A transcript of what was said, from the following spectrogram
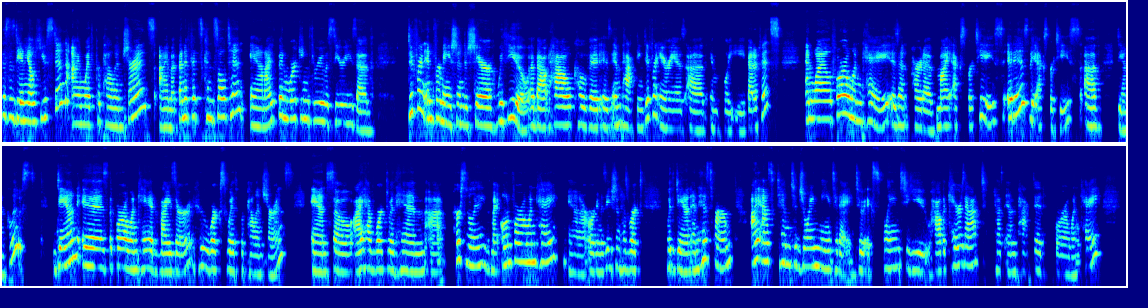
This is Danielle Houston. I'm with Propel Insurance. I'm a benefits consultant, and I've been working through a series of different information to share with you about how COVID is impacting different areas of employee benefits. And while 401k isn't part of my expertise, it is the expertise of Dan Peluse. Dan is the 401k advisor who works with Propel Insurance. And so I have worked with him uh, personally with my own 401k, and our organization has worked with Dan and his firm. I asked him to join me today to explain to you how the CARES Act has impacted 401k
